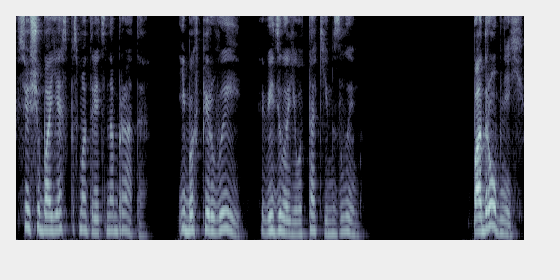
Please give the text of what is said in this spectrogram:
все еще боясь посмотреть на брата, ибо впервые видела его таким злым. «Подробней!»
